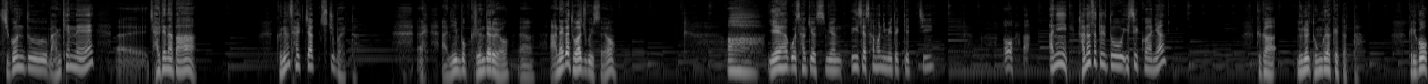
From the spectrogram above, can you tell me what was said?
직원도 많겠네. 어, 잘 되나 봐. 그는 살짝 수줍어했다. 아니 뭐 그런 대로요. 어, 아내가 도와주고 있어요. 아, 얘하고 사귀었으면 의사 사모님이 됐겠지. 어, 아, 아니 간호사들도 있을 거 아니야? 그가 눈을 동그랗게 떴다. 그리고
